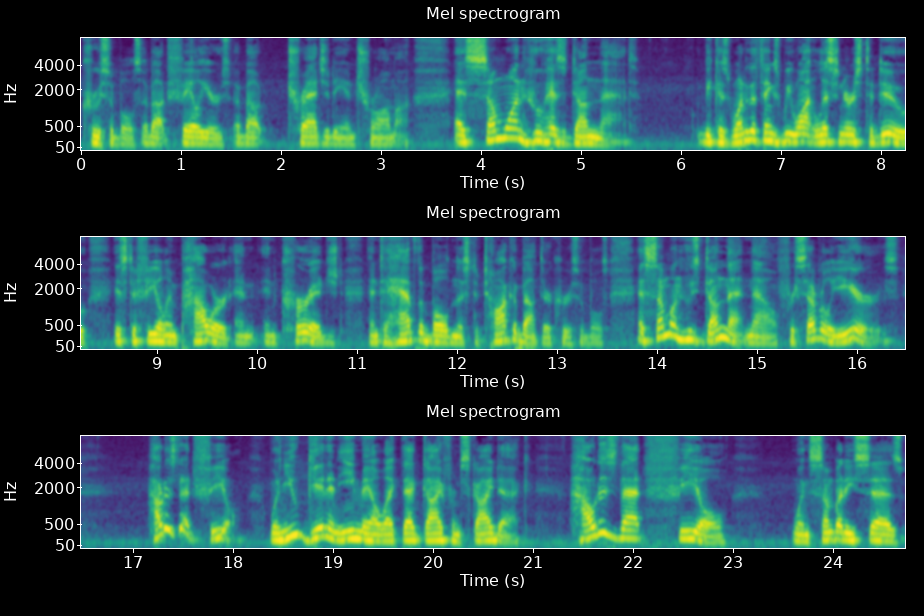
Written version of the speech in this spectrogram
crucibles, about failures, about tragedy and trauma. As someone who has done that, because one of the things we want listeners to do is to feel empowered and encouraged and to have the boldness to talk about their crucibles. As someone who's done that now for several years, how does that feel? When you get an email like that guy from Skydeck, how does that feel when somebody says,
